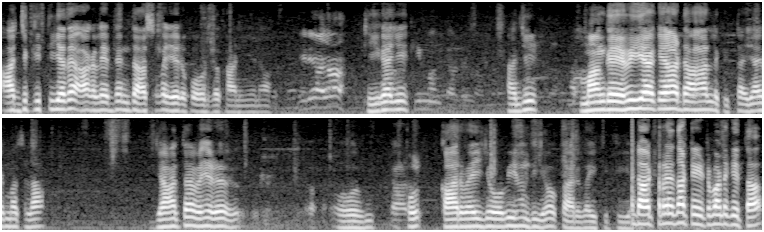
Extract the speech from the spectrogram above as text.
ਅੱਜ ਕੀਤੀ ਆ ਤੇ ਅਗਲੇ ਦਿਨ 10 ਵਜੇ ਰਿਪੋਰਟ ਦਿਖਾਣੀ ਇਹਨਾਂ ਠੀਕ ਹੈ ਜੀ? ਹਾਂਜੀ। ਮੰਗ ਇਹ ਵੀ ਆ ਕਿ ਸਾਡਾ ਹੱਲ ਕੀਤਾ ਜਾਏ ਮਸਲਾ। ਜਾਂ ਤਾਂ ਫਿਰ ਉਹ ਕਾਰਵਾਈ ਜੋ ਵੀ ਹੁੰਦੀ ਆ ਉਹ ਕਾਰਵਾਈ ਕੀਤੀ ਆ ਡਾਕਟਰ ਨੇ ਤਾਂ ਟ੍ਰੀਟਮੈਂਟ ਕੀਤਾ।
